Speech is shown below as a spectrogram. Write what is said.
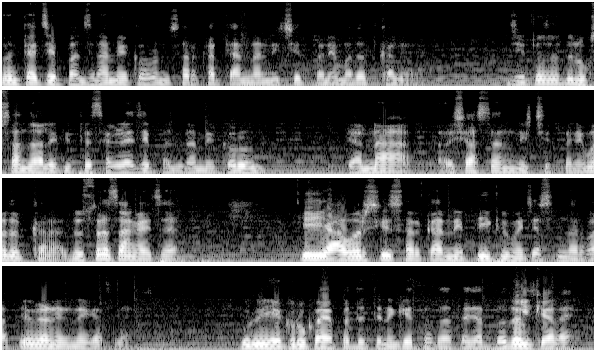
म्हणून त्याचे पंचनामे करून सरकार त्यांना निश्चितपणे मदत करणार जिथं जिथं नुकसान झाले तिथे सगळ्याचे पंचनामे करून त्यांना शासन निश्चितपणे मदत करणार दुसरं सांगायचं आहे की यावर्षी सरकारने पीक विम्याच्या संदर्भात वेगळा निर्णय घेतला आहे. पूर्वी एक रुपया पद्धतीने घेत होता त्याच्यात बदल केला आहे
